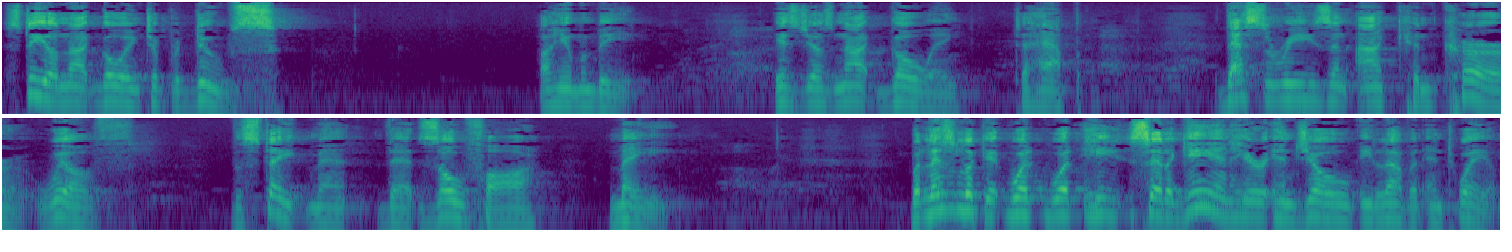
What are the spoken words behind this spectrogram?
still not going to produce a human being. It's just not going to happen. That's the reason I concur with the statement that Zophar made. But let's look at what, what he said again here in Job 11 and 12.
